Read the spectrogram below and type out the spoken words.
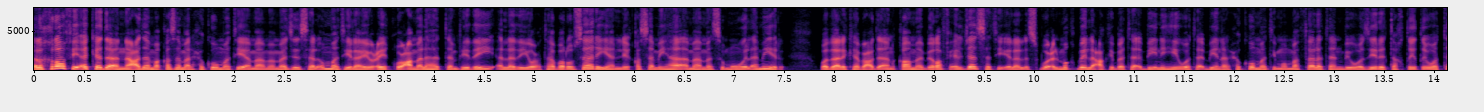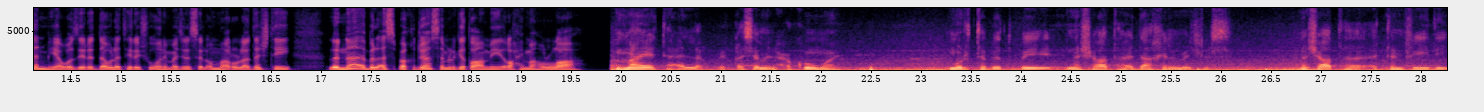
الخرافي أكد أن عدم قسم الحكومة أمام مجلس الأمة لا يعيق عملها التنفيذي الذي يعتبر ساريا لقسمها أمام سمو الأمير وذلك بعد أن قام برفع الجلسة إلى الأسبوع المقبل عقب تأبينه وتأبين الحكومة ممثلة بوزير التخطيط والتنمية وزير الدولة لشؤون مجلس الأمة رولا دشتي للنائب الأسبق جاسم القطامي رحمه الله. ما يتعلق بقسم الحكومة مرتبط بنشاطها داخل المجلس نشاطها التنفيذي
